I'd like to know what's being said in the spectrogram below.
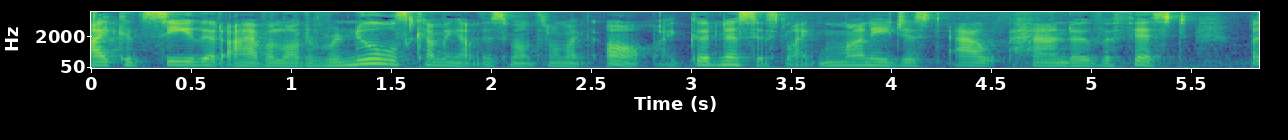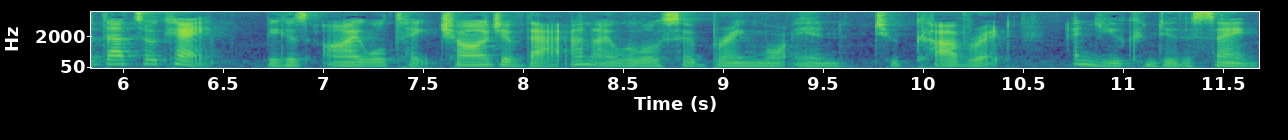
I could see that I have a lot of renewals coming up this month. And I'm like, oh my goodness, it's like money just out hand over fist. But that's okay because I will take charge of that and I will also bring more in to cover it. And you can do the same.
